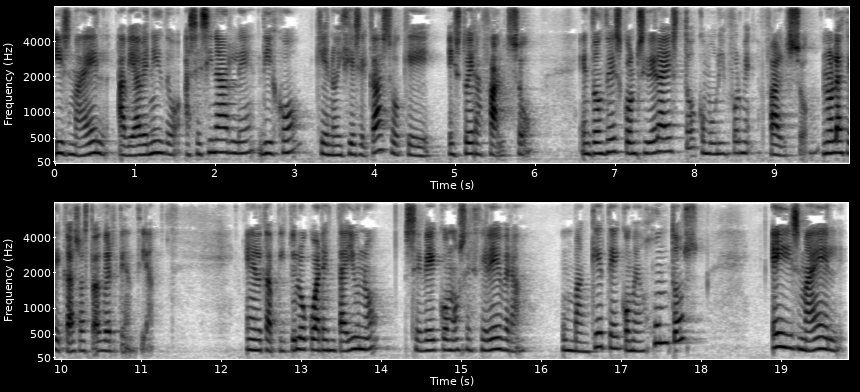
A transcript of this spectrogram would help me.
Ismael había venido a asesinarle, dijo que no hiciese caso, que esto era falso, entonces considera esto como un informe falso, no le hace caso a esta advertencia. En el capítulo 41 se ve cómo se celebra un banquete, comen juntos, e Ismael,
